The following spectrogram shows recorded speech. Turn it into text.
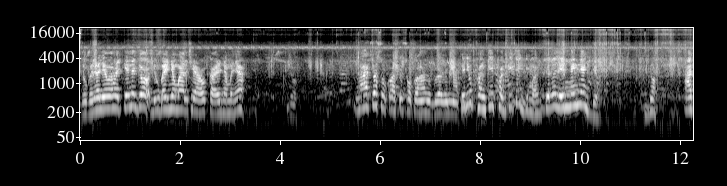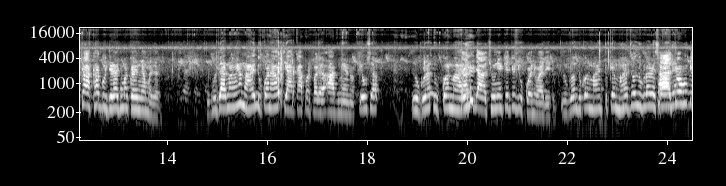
ડુગલો લેવો હોય કે ને જો દુબઈનો માલ છે આવો કહે ને મને માર તો છોકરો તું છોકરાનો લુગડો લઈને નાખી પેલું ફંકી ફંકી થઈ ગયું મારું. પેલો લઈને નહીં નાખજો. જો. આ તો આખા ગુજરાતમાં કહે ના મળે. ગુજરાતમાં મેં મારી દુકાન આવે ચાર કાપડ પડ્યો આજ મેનો કેવું છે? લુગડા દુકાન મારી. ડાછું ને કે તું દુકાન વાળી તું. લુગડા દુકાન મારી તો કે મારે જો લુગડા વેચા સાચો હું બે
